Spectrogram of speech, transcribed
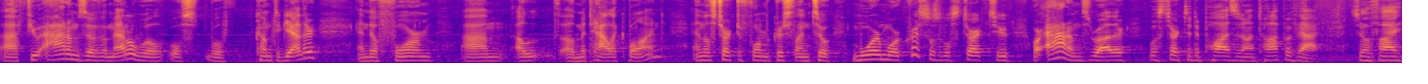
a few atoms of a metal will, will, will come together and they'll form um, a, a metallic bond and they'll start to form a crystal. And so more and more crystals will start to, or atoms rather, will start to deposit on top of that. So if I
